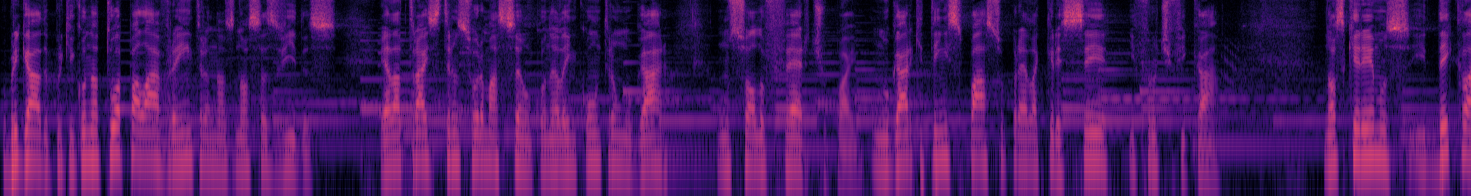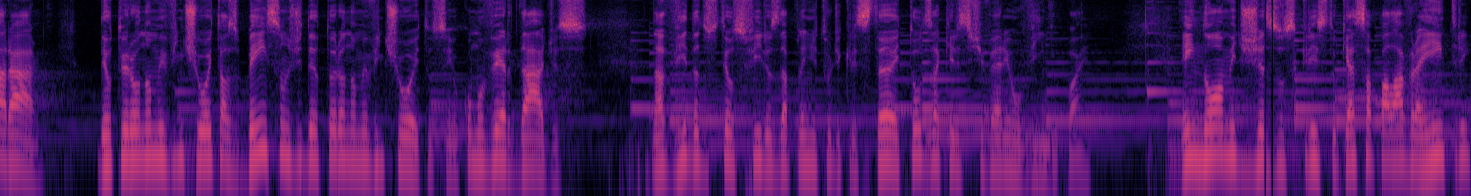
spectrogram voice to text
Obrigado, porque quando a tua palavra entra nas nossas vidas, ela traz transformação, quando ela encontra um lugar, um solo fértil, Pai, um lugar que tem espaço para ela crescer e frutificar. Nós queremos declarar Deuteronômio 28, as bênçãos de Deuteronômio 28, Senhor, como verdades na vida dos teus filhos da plenitude cristã e todos aqueles que estiverem ouvindo, Pai em nome de Jesus Cristo, que essa palavra entre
